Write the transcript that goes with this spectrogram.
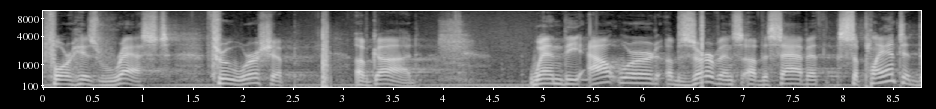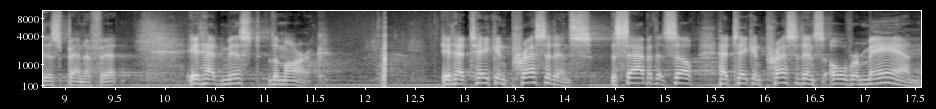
for his rest through worship of God when the outward observance of the Sabbath supplanted this benefit, it had missed the mark. It had taken precedence. The Sabbath itself had taken precedence over man,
